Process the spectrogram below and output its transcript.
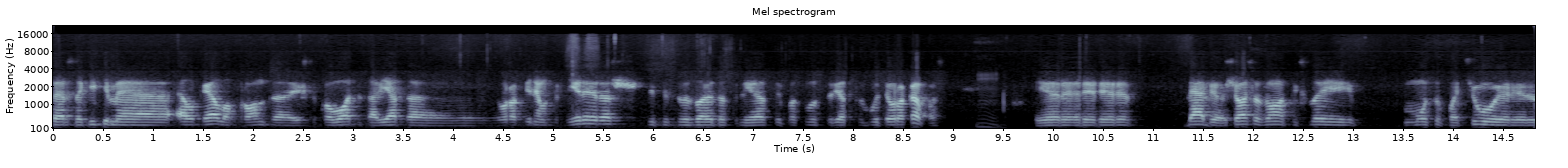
per sakykime, LKL frontą išsikovoti tą vietą Europiniam turnyrui ir aš taip įsivaizduoju, tas turnyras tai pas mus turėtų būti Eurocapas. Ir, ir, ir, ir be abejo, šio sezono tikslai mūsų pačių ir, ir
